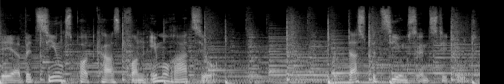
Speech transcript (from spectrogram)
der Beziehungspodcast von Emoratio, das Beziehungsinstitut.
